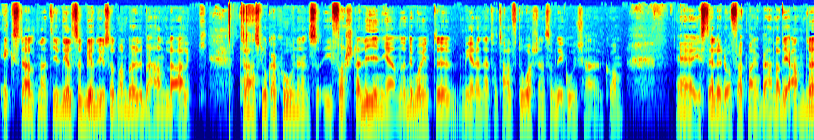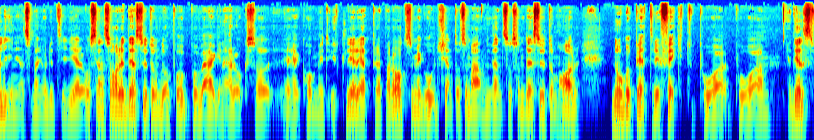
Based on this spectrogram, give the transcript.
extra alternativ. Dels så blev det ju så att man började behandla ALK-translokationen i första linjen och det var ju inte mer än ett och ett halvt år sedan som det godkännandet kom. Eh, istället då för att man behandlade i andra linjen som man gjorde tidigare. Och sen så har det dessutom då på, på vägen här också eh, kommit ytterligare ett preparat som är godkänt och som används och som dessutom har något bättre effekt på, på dels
